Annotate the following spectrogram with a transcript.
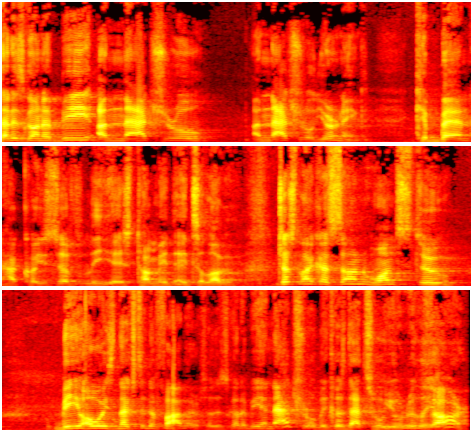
that is going to be a natural, a natural yearning Kiben hakoisav liyes tamid eitzalavim. Just like a son wants to be always next to the father, so there's going to be a natural because that's who you really are.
